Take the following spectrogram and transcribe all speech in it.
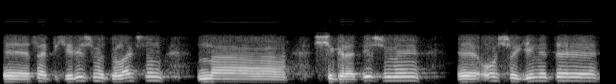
ε, θα επιχειρήσουμε τουλάχιστον να συγκρατήσουμε ε, όσο γίνεται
